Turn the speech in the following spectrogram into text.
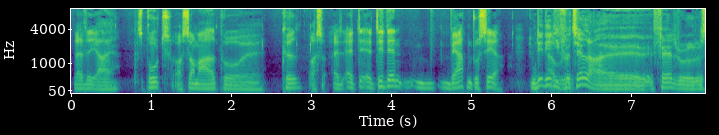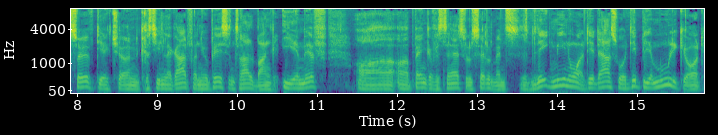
hvad ved jeg, sprut, og så meget på øh, kød. Og så, er, er, det, er det den verden, du ser? Jamen, det er det, de fortæller øh, Federal Reserve-direktøren Christine Lagarde fra den europæiske centralbank, IMF og, og Bank of International Settlements. Så det er ikke mine ord, det er deres ord. Det bliver muliggjort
